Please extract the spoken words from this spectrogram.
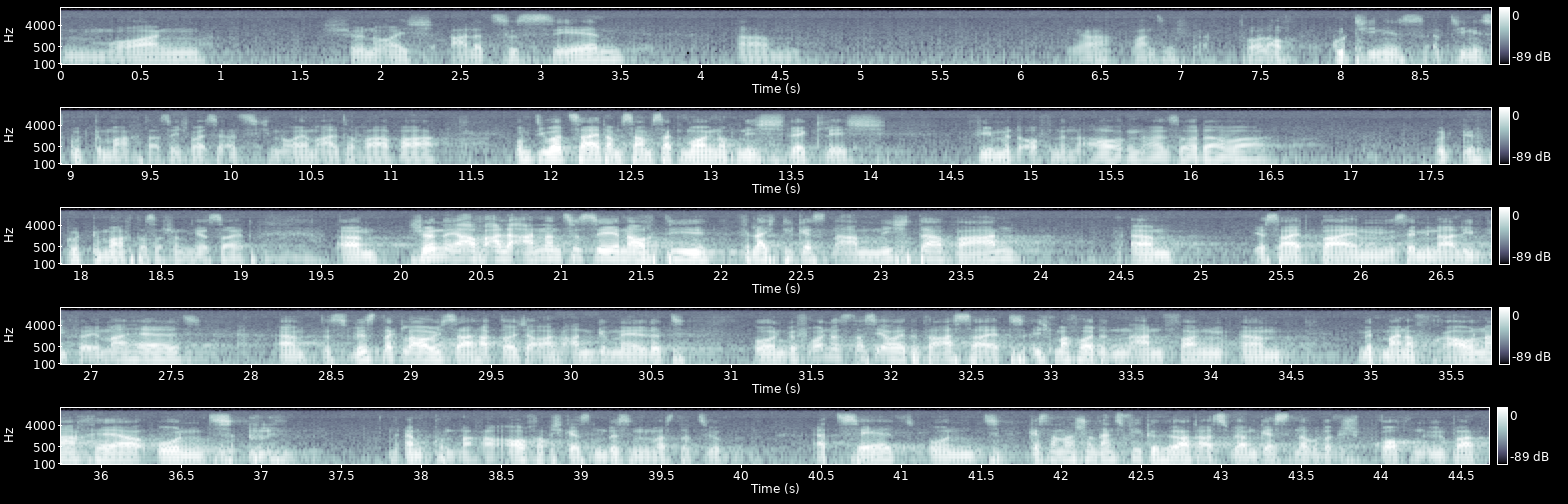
Guten Morgen. Schön euch alle zu sehen. Ähm, ja, wahnsinnig toll. Auch gut Teenies, äh, Teenies gut gemacht. Also ich weiß, als ich in eurem Alter war, war um die Uhrzeit am Samstagmorgen noch nicht wirklich viel mit offenen Augen. Also da war gut, gut gemacht, dass ihr schon hier seid. Ähm, schön auch alle anderen zu sehen, auch die vielleicht die gestern Abend nicht da waren. Ähm, ihr seid beim Seminar Liebe, die für immer hält. Ähm, das wisst ihr, glaube ich, habt euch auch angemeldet. Und wir freuen uns, dass ihr heute da seid. Ich mache heute den Anfang ähm, mit meiner Frau nachher und ähm, kommt nachher auch, habe ich gestern ein bisschen was dazu erzählt. Und gestern haben wir schon ganz viel gehört. Also wir haben gestern darüber gesprochen, über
